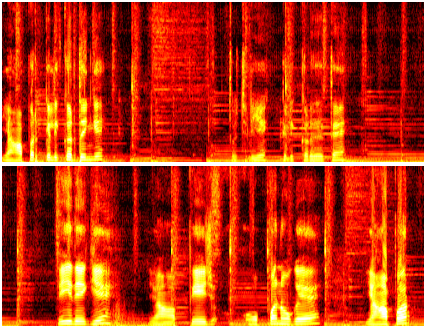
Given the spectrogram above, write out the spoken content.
यहाँ पर क्लिक कर देंगे। तो चलिए क्लिक कर देते हैं। तो ये देखिए, यहाँ पेज ओपन हो गया है। यहाँ पर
